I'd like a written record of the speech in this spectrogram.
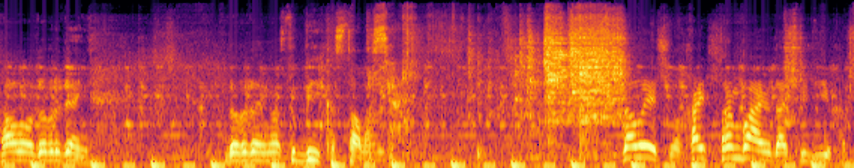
Алло, добрий день. Добрий день, у нас тут бійка сталася. Залиш його, хай трамваю дасть під'їхати.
